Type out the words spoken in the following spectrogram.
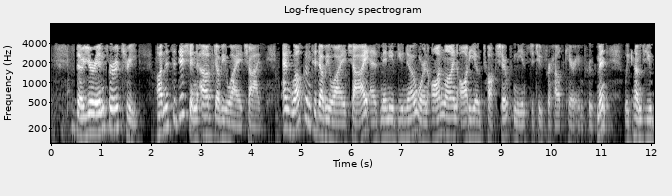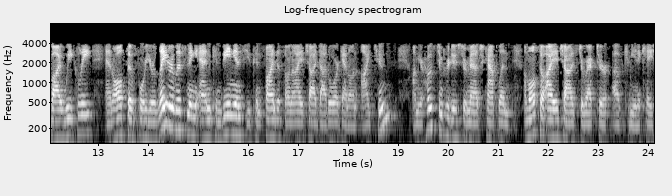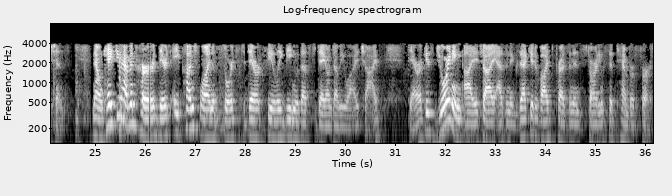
so you're in for a treat on this edition of WIHI. And welcome to WIHI. As many of you know, we're an online audio talk show from the Institute for Healthcare Improvement. We come to you bi-weekly, and also for your later listening and convenience, you can find us on IHI.org and on iTunes. I'm your host and producer, Madge Kaplan. I'm also IHI's Director of Communications. Now, in case you haven't heard, there's a punchline of sorts to Derek Feeley being with us today on WIHI. Derek is joining IHI as an Executive Vice President starting September 1st.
